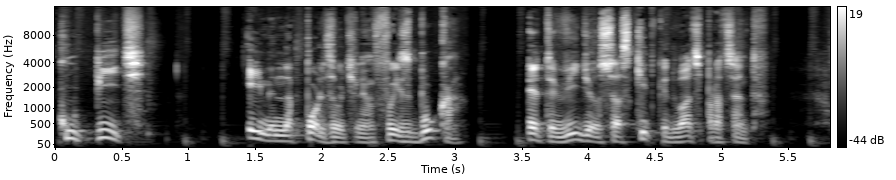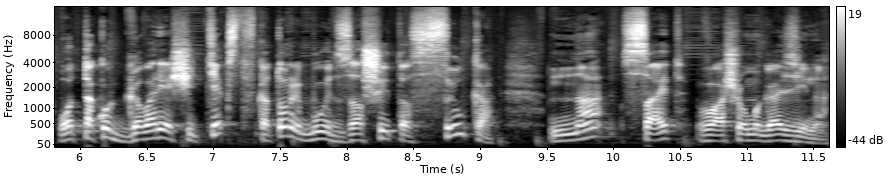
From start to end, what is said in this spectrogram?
купить именно пользователям Фейсбука это видео со скидкой 20%. Вот такой говорящий текст, в который будет зашита ссылка на сайт вашего магазина.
